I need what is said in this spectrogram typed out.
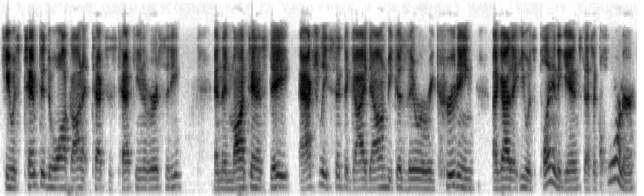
He was tempted to walk on at Texas Tech University, and then Montana State actually sent a guy down because they were recruiting a guy that he was playing against as a corner.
